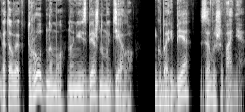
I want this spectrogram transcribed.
готовая к трудному, но неизбежному делу — к борьбе за выживание.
